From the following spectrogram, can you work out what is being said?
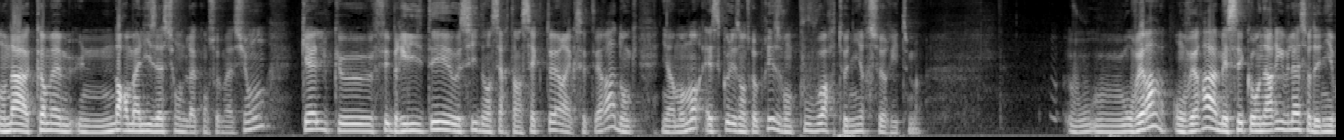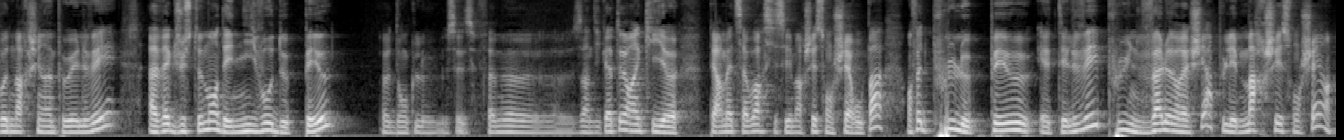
on a quand même une normalisation de la consommation, quelques fébrilités aussi dans certains secteurs, etc. Donc il y a un moment, est-ce que les entreprises vont pouvoir tenir ce rythme? On verra, on verra, mais c'est qu'on arrive là sur des niveaux de marché un peu élevés, avec justement des niveaux de PE, donc le, ces fameux indicateurs hein, qui euh, permettent de savoir si ces marchés sont chers ou pas. En fait, plus le PE est élevé, plus une valeur est chère, plus les marchés sont chers,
